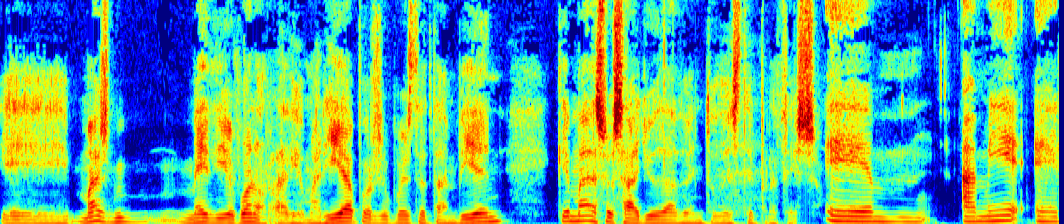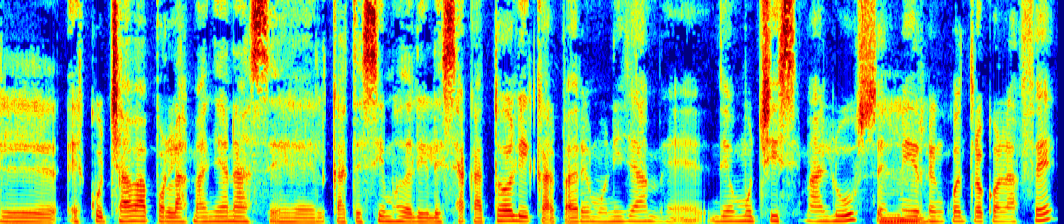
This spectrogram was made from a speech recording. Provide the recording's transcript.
eh, más medios, bueno, Radio María, por supuesto, también. ¿Qué más os ha ayudado en todo este proceso? Em, a mí el, escuchaba por las mañanas el catecismo de la Iglesia Católica, el Padre Munilla me dio muchísima luz en mi reencuentro con la fe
